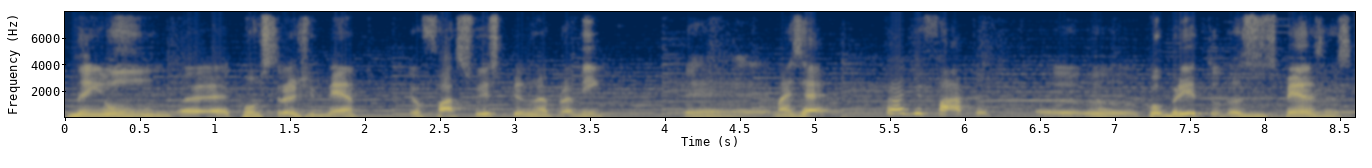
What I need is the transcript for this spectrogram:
nenhum é, constrangimento, eu faço isso porque não é para mim, é, mas é para de fato uh, cobrir todas as despesas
